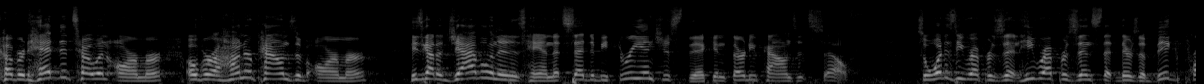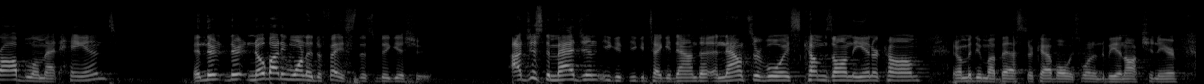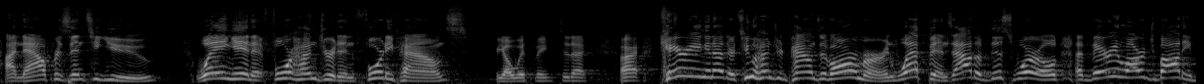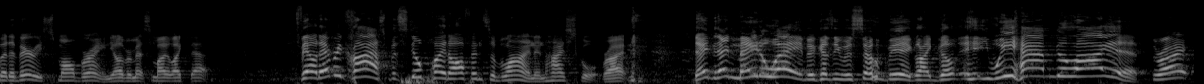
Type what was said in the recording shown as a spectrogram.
covered head to toe in armor, over 100 pounds of armor. He's got a javelin in his hand that's said to be three inches thick and 30 pounds itself. So, what does he represent? He represents that there's a big problem at hand, and there, there, nobody wanted to face this big issue. I just imagine, you could, you could take it down, the announcer voice comes on the intercom, and I'm gonna do my best, okay? I've always wanted to be an auctioneer. I now present to you, weighing in at 440 pounds, are y'all with me today? All right, carrying another 200 pounds of armor and weapons out of this world, a very large body, but a very small brain. Y'all ever met somebody like that? failed every class, but still played offensive line in high school, right? they, they made a way because he was so big. Like, we have Goliath, right?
